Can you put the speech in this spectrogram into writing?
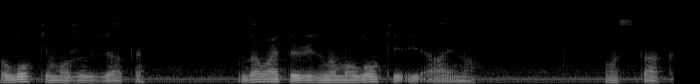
Локі може взяти. Давайте візьмемо Локі і Айно. Ось так.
